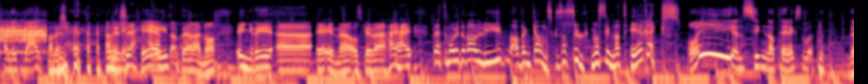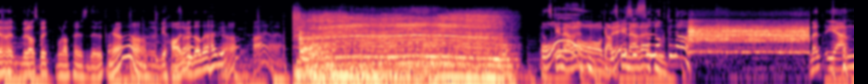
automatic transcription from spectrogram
Han er ikke der. Han er ikke, han er ikke helt der ennå. Ingrid eh, er inne og skriver Hei, hei. Dette må jo være lyden av en ganske så sulten og sinna T-rex. Oi, en sinna T-rex. Det er bra å spørre. Hvordan høres det ut? Ja. Vi har lyd av det her, vi. Ja. Ja. Ganske i nærheten. Ganske det er ikke så langt unna. Men igjen,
